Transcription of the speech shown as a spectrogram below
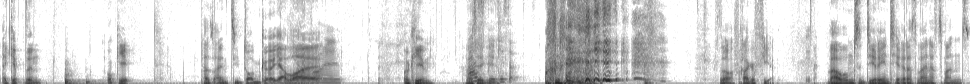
Ergibt Sinn. Okay. Platz 1, die Domke, jawohl. Jawohl. Okay. Was? Weiter geht's. So, Frage 4. Warum sind die Rentiere des Weihnachtsmanns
